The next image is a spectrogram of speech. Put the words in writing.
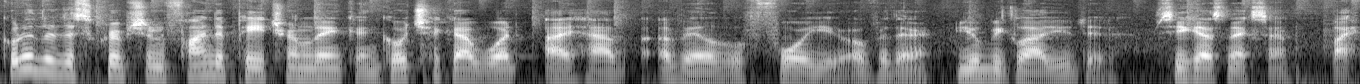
go to the description, find the Patreon link, and go check out what I have available for you over there. You'll be glad you did. See you guys next time. Bye.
